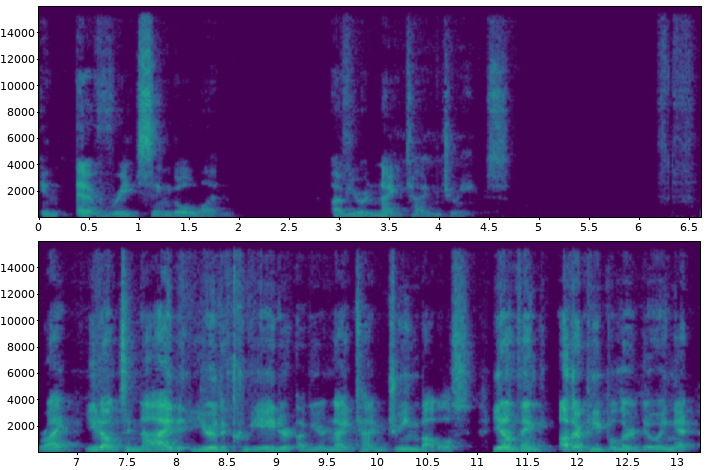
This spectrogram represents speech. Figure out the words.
in every single one of your nighttime dreams? Right? You don't deny that you're the creator of your nighttime dream bubbles. You don't think other people are doing it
